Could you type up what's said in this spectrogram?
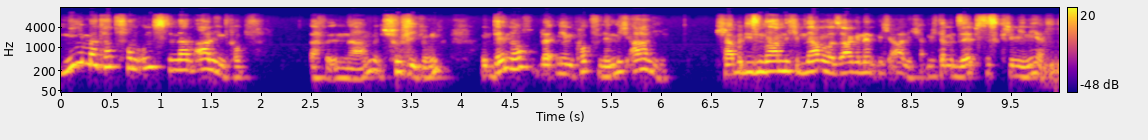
Niemand hat von uns den Namen Ali im Kopf. Ach, im Namen, Entschuldigung. Und dennoch bleibt mir im Kopf, nenn mich Ali. Ich habe diesen Namen nicht im Namen, aber sage, nennt mich Ali. Ich habe mich damit selbst diskriminiert.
